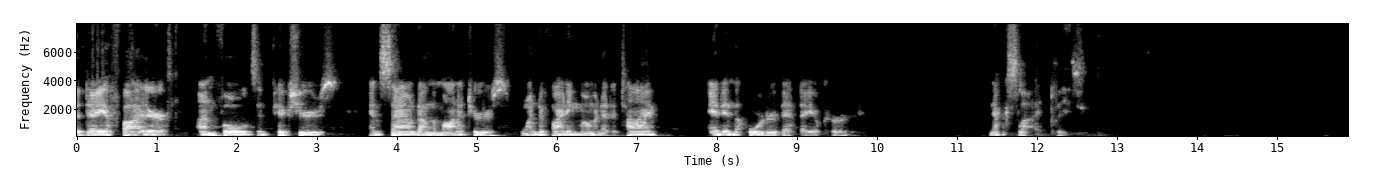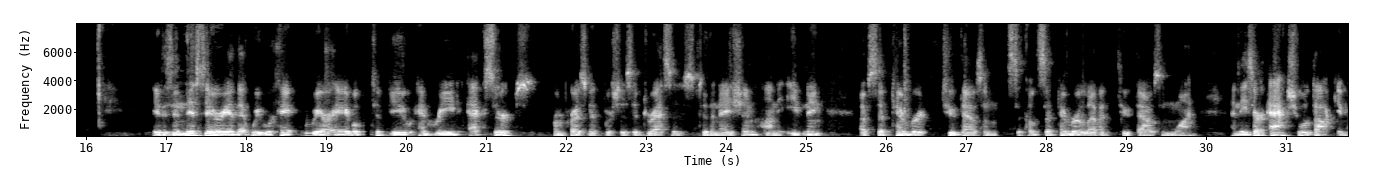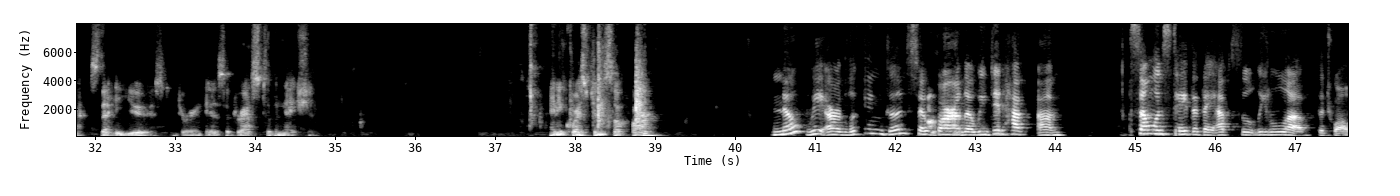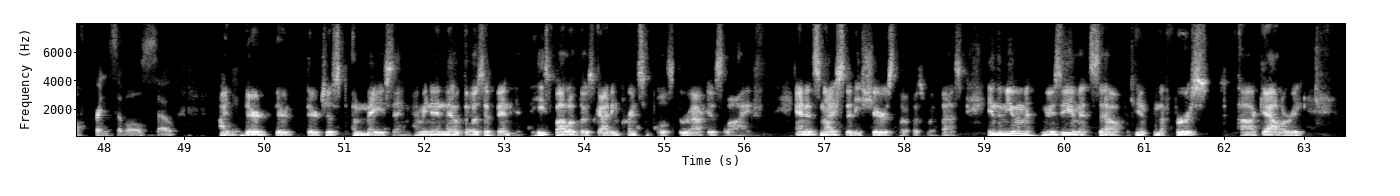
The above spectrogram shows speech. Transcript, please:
The day of fire unfolds in pictures and sound on the monitors, one defining moment at a time, and in the order that they occurred. Next slide, please. It is in this area that we, were, we are able to view and read excerpts from President Bush's addresses to the nation on the evening of September 2000, September 11, 2001. And these are actual documents that he used during his address to the nation. Any questions so far? No, we are looking good so far, although we did have um, someone state that they absolutely love the 12 principles. So I, they're they're they're just amazing. I mean, and those have been he's followed those guiding principles throughout his life, and it's nice that he shares those with us. In the museum itself, in the first uh, gallery,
